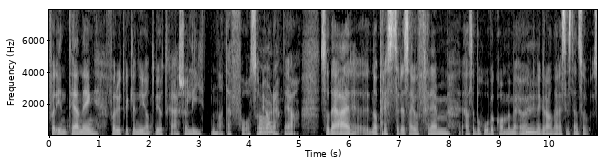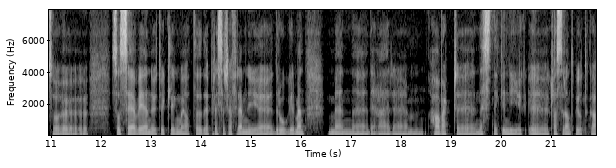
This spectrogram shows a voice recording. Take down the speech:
for inntjening for å utvikle nye antibiotika er så liten at det er få som ja. gjør det. Ja. Så det er Nå presser det seg jo frem. altså Behovet kommer med økende grad av resistens. Så, så, så ser vi en utvikling med at det presser seg frem nye droger. Men, men eh, det er, eh, har vært eh, nesten ikke nye eh, klasser antibiotika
